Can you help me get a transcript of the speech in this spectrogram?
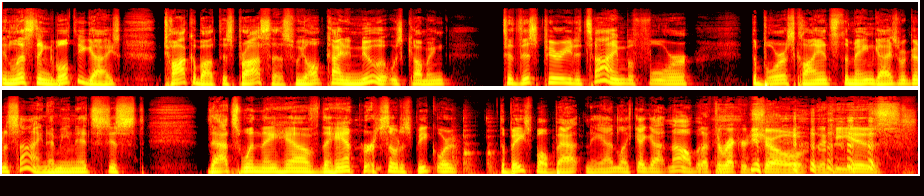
In listening to both of you guys talk about this process, we all kind of knew it was coming to this period of time before the Boris clients, the main guys, were going to sign. I mean, it's just that's when they have the hammer, so to speak, or the baseball bat in hand, like I got now. But Let the record show that he is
